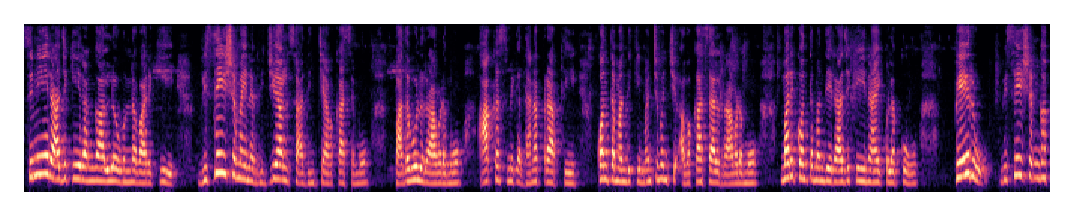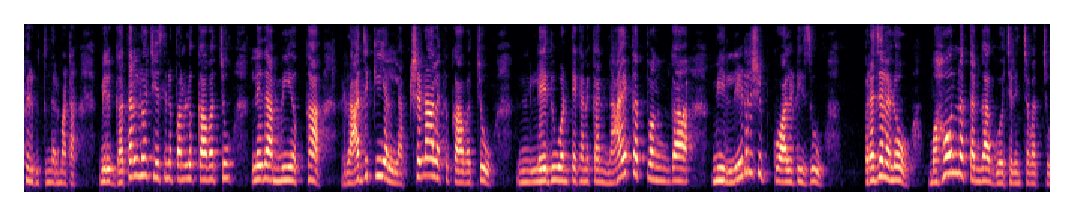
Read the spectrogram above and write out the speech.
సినీ రాజకీయ రంగాల్లో ఉన్నవారికి విశేషమైన విజయాలు సాధించే అవకాశము పదవులు రావడము ఆకస్మిక ధనప్రాప్తి కొంతమందికి మంచి మంచి అవకాశాలు రావడము మరి కొంతమంది రాజకీయ నాయకులకు పేరు విశేషంగా పెరుగుతుందనమాట మీరు గతంలో చేసిన పనులకు కావచ్చు లేదా మీ యొక్క రాజకీయ లక్షణాలకు కావచ్చు లేదు అంటే కనుక నాయకత్వంగా మీ లీడర్షిప్ క్వాలిటీసు ప్రజలలో మహోన్నతంగా గోచరించవచ్చు.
